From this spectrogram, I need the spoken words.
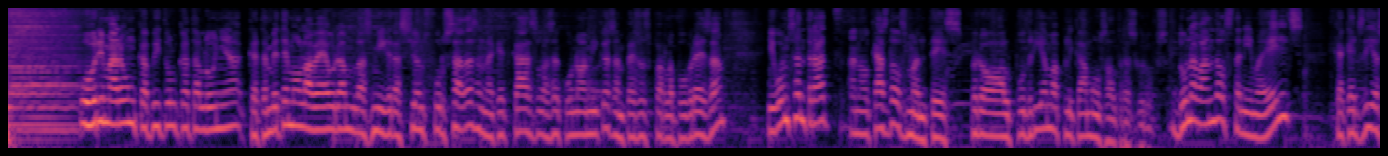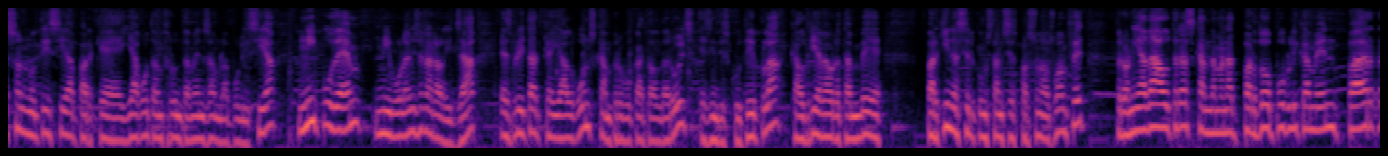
blood. Obrim ara un capítol Catalunya que també té molt a veure amb les migracions forçades, en aquest cas les econòmiques, empesos per la pobresa, i ho hem centrat en el cas dels manters, però el podríem aplicar a molts altres grups. D'una banda els tenim a ells, que aquests dies són notícia perquè hi ha hagut enfrontaments amb la policia, ni podem ni volem generalitzar. És veritat que hi ha alguns que han provocat aldarulls, és indiscutible, caldria veure també per quines circumstàncies personals ho han fet, però n'hi ha d'altres que han demanat perdó públicament per,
